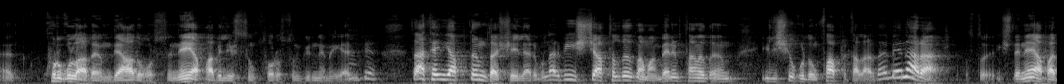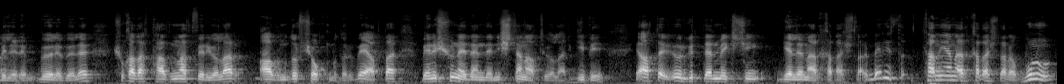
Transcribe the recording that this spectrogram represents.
e, kurguladığım daha doğrusu ne yapabilirsin sorusu gündeme gelince. Zaten yaptığım da şeyler bunlar. Bir işçi atıldığı zaman benim tanıdığım, ilişki kurduğum fabrikalarda beni arar. İşte ne yapabilirim böyle böyle. Şu kadar tazminat veriyorlar az mıdır çok mudur? Veyahut da beni şu nedenden işten atıyorlar gibi. Ya da örgütlenmek için gelen arkadaşlar. Beni tanıyan arkadaşlara bunu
